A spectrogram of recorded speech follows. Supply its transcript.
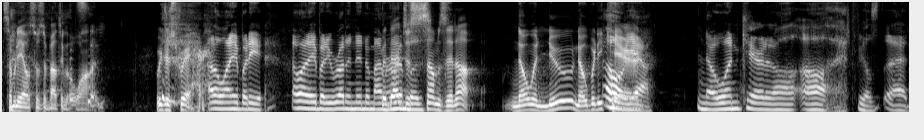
somebody else was about to go on. Which is fair. I don't want anybody. I don't want anybody running into my But that just sums it up. No one knew. Nobody cared. oh cared. yeah. No one cared at all. Oh, that feels that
